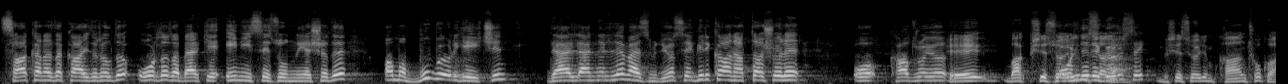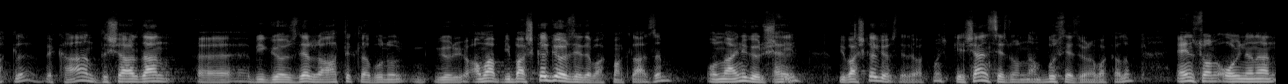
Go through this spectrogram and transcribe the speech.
sağ kanada kaydırıldı. Orada da belki en iyi sezonunu yaşadı. Ama bu bölge için değerlendirilemez mi diyor. Sevgili Kaan hatta şöyle o kadroyu E, bak bir şey söyleyeyim mi de sana? görürsek- Bir şey söyleyeyim. Kaan çok haklı ve Kaan dışarıdan e, bir gözle rahatlıkla bunu görüyor. Ama bir başka gözle de bakmak lazım. Online'ı görüşteyim. Bir başka gözlere bakmış. Geçen sezondan bu sezona bakalım. En son oynanan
